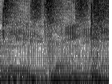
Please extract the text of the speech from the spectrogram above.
These things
